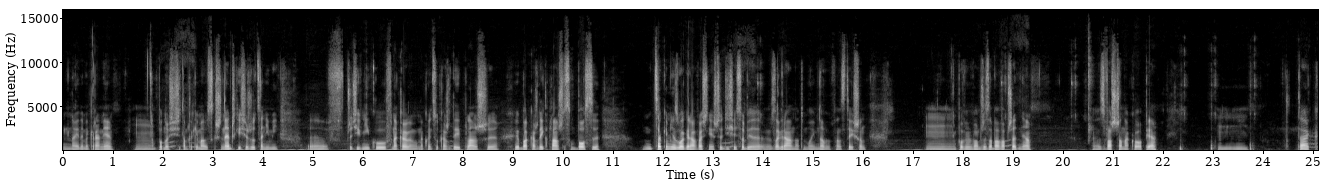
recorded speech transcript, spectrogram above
na jednym ekranie. Mm, Podnosi się tam takie małe skrzyneczki, się rzuca nimi e, w przeciwników, na, na końcu każdej planszy, chyba każdej planszy są bossy. Mm, Całkiem niezła gra, właśnie jeszcze dzisiaj sobie zagrałem na tym moim nowym fanstation. Mm, Powiem wam, że zabawa przednia, zwłaszcza na koopie. Mm, tak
